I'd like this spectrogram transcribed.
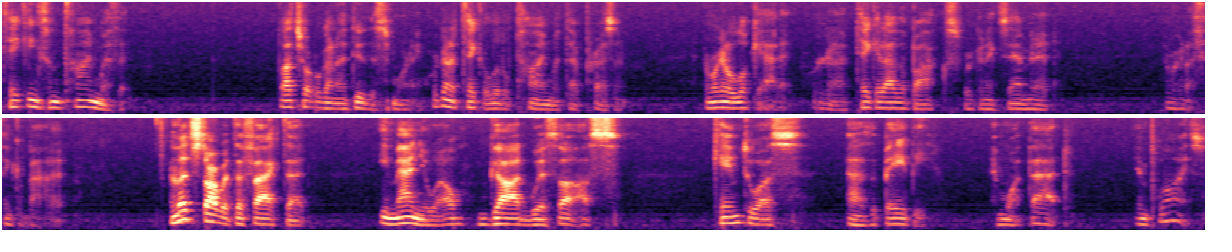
taking some time with it? Well, that's what we're going to do this morning. We're going to take a little time with that present. And we're going to look at it. We're going to take it out of the box. We're going to examine it. And we're going to think about it. And let's start with the fact that Emmanuel, God with us, came to us as a baby and what that implies.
